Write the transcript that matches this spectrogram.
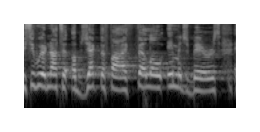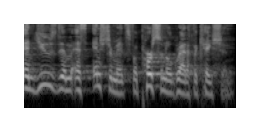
You see, we're not to objectify fellow image bearers and use them as instruments for personal gratification.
